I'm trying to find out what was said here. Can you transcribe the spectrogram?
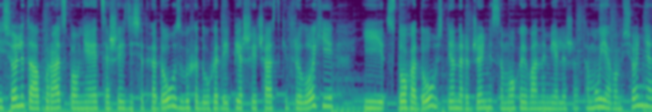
І сёлета акурат спаўняецца 60 гадоў з выхаду гэтай першай часткі трылогіі і 100 гадоў з дня нараджэння самога Івана мележа. Таму я вам сёння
